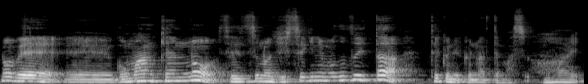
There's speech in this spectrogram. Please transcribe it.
延べ、えー5万件の施術の実績に基づいたテクニックになってます。はい。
